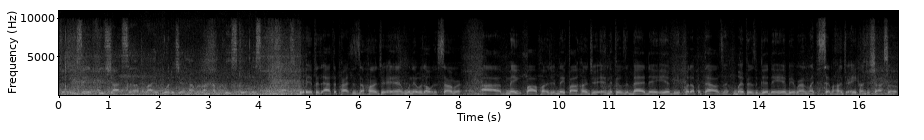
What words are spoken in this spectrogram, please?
So when you say a few shots up like what is your number? Like I'm at least getting this many shots up. If it's after practice 100 and when it was over the summer I make 500 make 500 and if it was a bad day it'd be put up a thousand but if it was a good day it'd be around like 700 800 shots up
